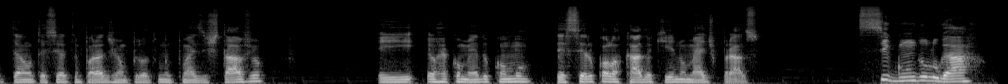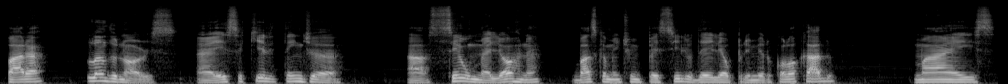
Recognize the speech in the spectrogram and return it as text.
Então, terceira temporada já é um piloto muito mais estável. E eu recomendo como terceiro colocado aqui no médio prazo. Segundo lugar para Lando Norris. É, esse aqui ele tende a, a ser o melhor, né? Basicamente o empecilho dele é o primeiro colocado, mas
